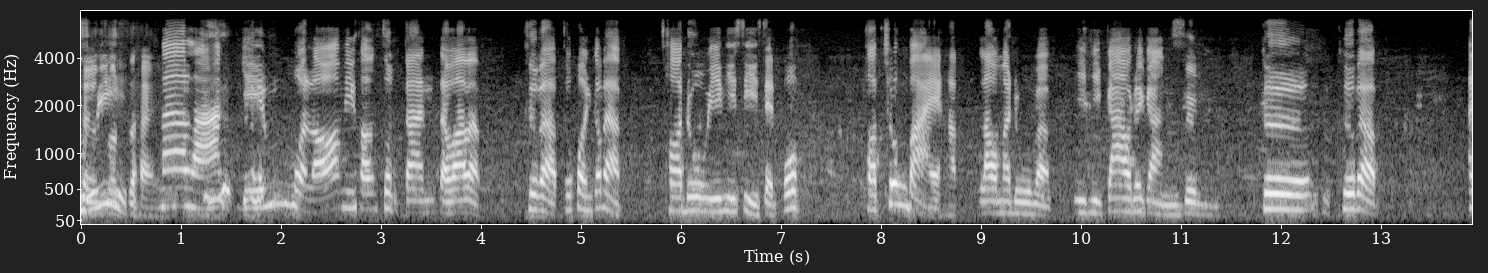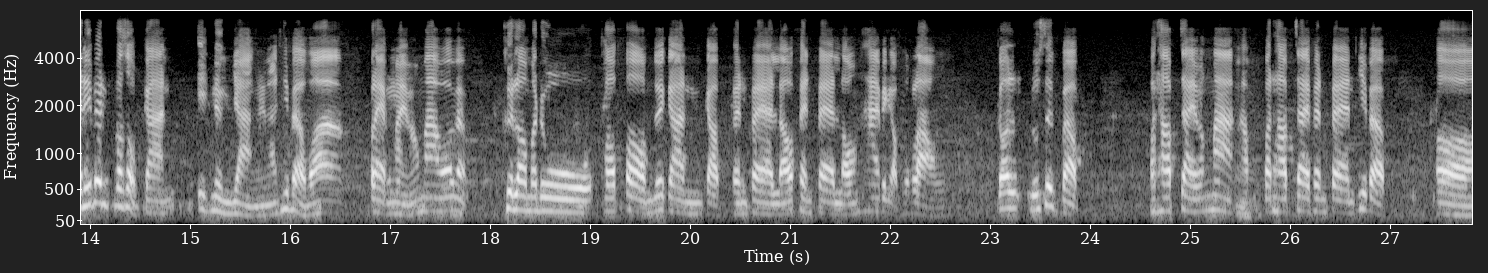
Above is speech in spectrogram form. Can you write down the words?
อุ้ยสดใส น่ารัก ยิ้ม หัวเราะมีความสุขกัน แต่ว่าแบบ คือแบบทุกคนก็แบบพอดู EP 4เสร็จปุ๊บ พอช่วงบ่ายครับ เรามาดูแบบ EP 9ด้วยกัน ซึม คือคือแบบ อันนี้เป็นประสบการณ์อีกหนึ่งอย่างเลยนะ ที่แบบว่าแปลกใหม่มากๆว่าแบบ คือเรามาดูท็อปฟอร์มด้วยกันกับแฟนๆแล้วแฟนๆร้องไห้ไปกับพวกเรา ก็รู้สึกแบบประทับใจมากๆครับ ประทับใจแฟนๆที่แบบเอ่อ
